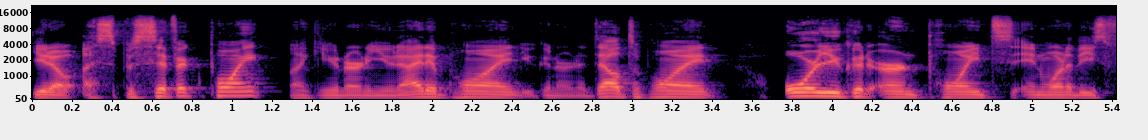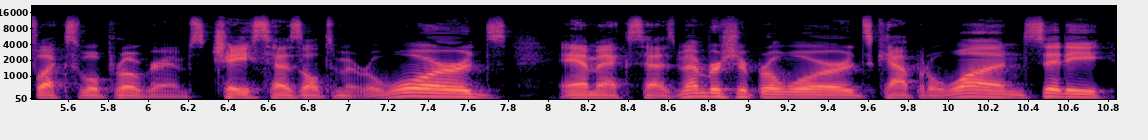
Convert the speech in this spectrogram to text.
you know, a specific point, like you can earn a United point, you can earn a Delta point, or you could earn points in one of these flexible programs. Chase has ultimate rewards, Amex has membership rewards, Capital One, Citi.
